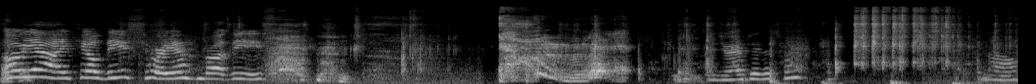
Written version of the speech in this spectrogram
Oh yeah, I filled these for you. Brought these. Did you empty this one? No.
